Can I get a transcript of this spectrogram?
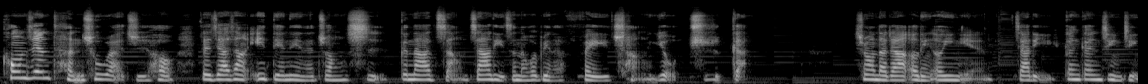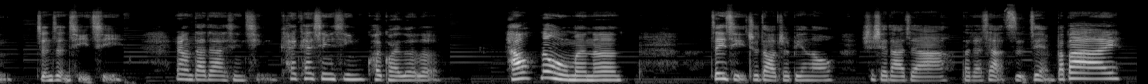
空间腾出来之后，再加上一点点的装饰，跟大家讲，家里真的会变得非常有质感。希望大家二零二一年家里干干净净、整整齐齐，让大家的心情开开心心、快快乐乐。好，那我们呢？这一集就到这边喽，谢谢大家，大家下次见，拜拜。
